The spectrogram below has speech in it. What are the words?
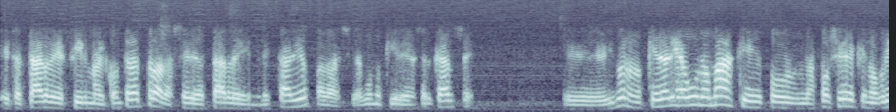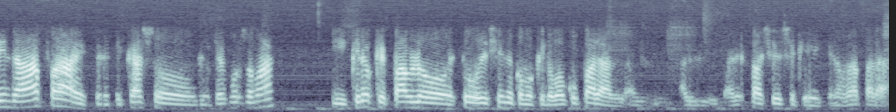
esta tarde firma el contrato a las 6 de la tarde en el estadio para si alguno quiere acercarse. Eh, y bueno, nos quedaría uno más que por las posibilidades que nos brinda AFA, este, en este caso de un refuerzo más, y creo que Pablo estuvo diciendo como que lo va a ocupar al, al, espacio ese que, nos da para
